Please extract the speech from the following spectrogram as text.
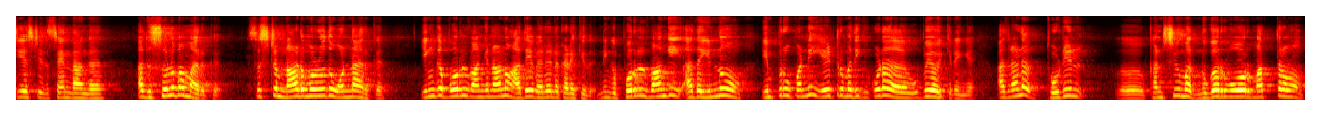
ஜிஎஸ்டியில் சேர்ந்தாங்க? அது சுலபமாக இருக்குது சிஸ்டம் நாடு முழுவதும் ஒன்றா இருக்குது எங்கே பொருள் வாங்கினாலும் அதே விலையில் கிடைக்குது. நீங்கள் பொருள் வாங்கி அதை இன்னும் இம்ப்ரூவ் பண்ணி ஏற்றுமதிக்கு கூட உபயோகிக்கிறீங்க. அதனால் தொழில் கன்சியூமர் நுகர்வோர் மாத்திரம்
